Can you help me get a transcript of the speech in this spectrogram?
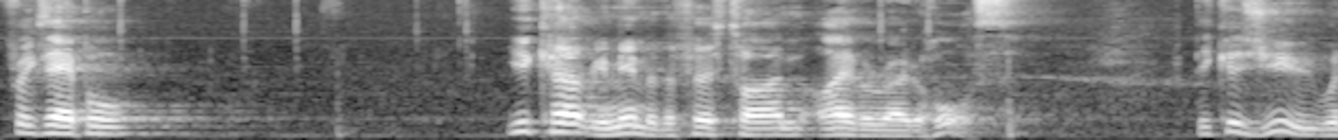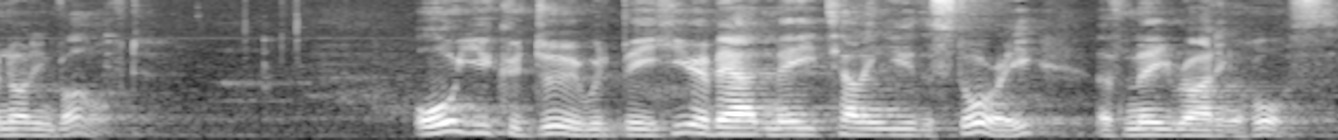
For example, you can't remember the first time I ever rode a horse because you were not involved. All you could do would be hear about me telling you the story of me riding a horse.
